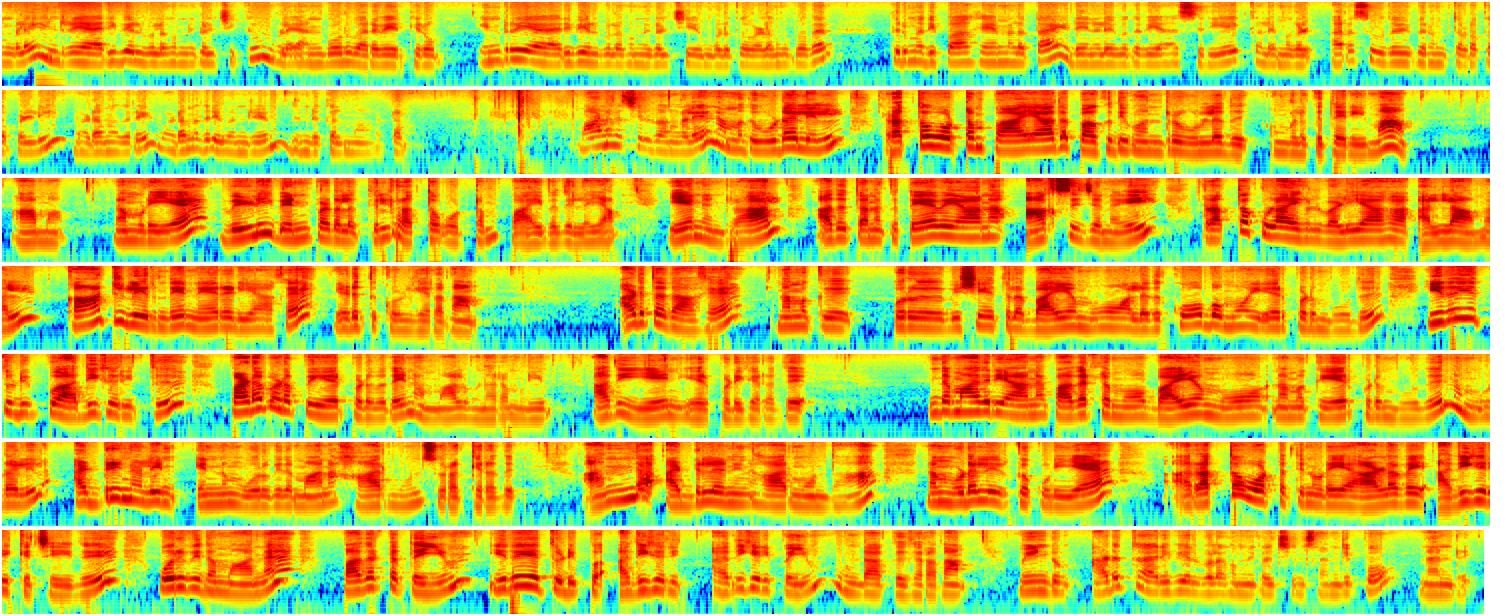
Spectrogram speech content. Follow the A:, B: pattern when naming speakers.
A: உங்களை இன்றைய அறிவியல் உலகம் நிகழ்ச்சிக்கு உங்களை அன்போடு வரவேற்கிறோம். இன்றைய அறிவியல் உலகம் நிகழ்ச்சியை உங்களுக்கு வழங்குபவர் திருமதி பா. ஹேமலதா இடைநிலை உதவி ஆசிரியை கலைமகள் அரசு உதவி பெறும் தொடக்கப்பள்ளி வடமதுரை வடமதுரை ஒன்றியம் திண்டுக்கல் மாவட்டம். மாணவ செல்வங்களே நமது உடலில் இரத்த ஓட்டம் பாயாத பகுதி ஒன்று உள்ளது. உங்களுக்கு தெரியுமா? ஆமாம். நம்முடைய வெளி வெண்படலத்தில் இரத்த ஓட்டம் பாய்வதில்லையாம் ஏனென்றால் அது தனக்கு தேவையான ஆக்சிஜனை இரத்த குழாய்கள் வழியாக அல்லாமல் காற்றிலிருந்தே நேரடியாக எடுத்துக்கொள்கிறதாம். அடுத்ததாக நமக்கு ஒரு விஷயத்தில் பயமோ அல்லது கோபமோ ஏற்படும் போது இதய துடிப்பு அதிகரித்து படபடப்பு ஏற்படுவதை நம்மால் உணர முடியும். அது ஏன் ஏற்படுகிறது? இந்த மாதிரியான பதட்டமோ பயமோ நமக்கு ஏற்படும் போது நம் உடலில் அட்ரினலின் என்னும் ஒரு விதமான ஹார்மோன் சுரக்கிறது. அந்த அட்ரினலின் ஹார்மோன் தான் நம் உடலில் இருக்கக்கூடிய இரத்த ஓட்டத்தினுடைய அளவை அதிகரிக்க செய்து ஒரு விதமான பதட்டத்தையும் இதய துடிப்பு அதிகரி அதிகரிப்பையும் உண்டாக்குகிறதாம். மீண்டும் அடுத்த அறிவியல் உலகம் நிகழ்ச்சியில் சந்திப்போம். நன்றி.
